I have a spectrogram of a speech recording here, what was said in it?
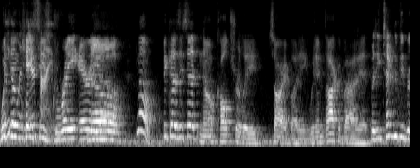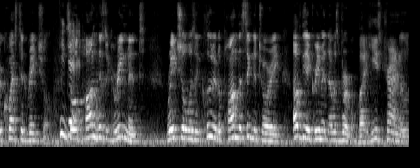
within Legal in their Casey's gray area. No. Of, no, because he said no culturally. Sorry, buddy, we didn't talk about it. But he technically requested Rachel. He did. So upon his agreement, Rachel was included upon the signatory of the agreement that was verbal. But he's trying to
